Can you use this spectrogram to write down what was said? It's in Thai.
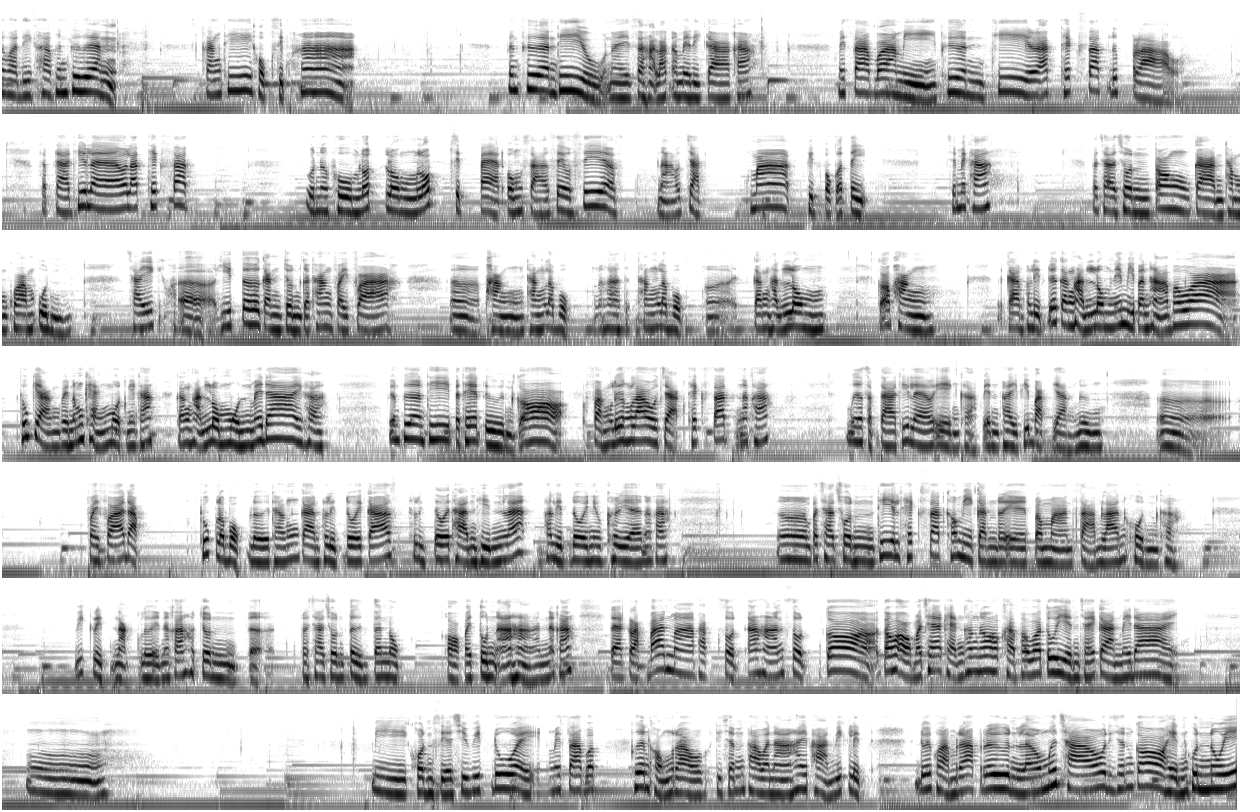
สวัสดีค่ะเพื่อนๆ ครั้งที่ 65 เพื่อนๆที่อยู่ในสหรัฐอเมริกาคะไม่ทราบว่ามีเพื่อนที่รัฐเท็กซัสหรือเปล่า สัปดาห์ที่แล้วรัฐเท็กซัส อุณหภูมิลดลงลบ 18 องศาเซลเซียส หนาวจัดมากผิดปกติ ใช่ไหมคะ ประชาชนต้องการทำความอุ่น ใช้ฮีเตอร์กันจนกระทั่งไฟฟ้าพังทั้งระบบนะคะทั้งระบบกังหันลม ก็พังการผลิตด้วยกังหันลมนี่มีปัญหา เพราะว่าทุกอย่างเป็นน้ำแข็งหมดไงคะกังหันลมหมุนไม่ได้ค่ะ เพื่อนๆที่ประเทศอื่นก็ฟังเรื่องเล่าจากเท็กซัสนะคะ เมื่อสัปดาห์ที่แล้วเองค่ะ เป็นภัยพิบัติอย่างหนึ่งไฟฟ้าดับทุกระบบเลยทั้งการผลิตโดยก๊าซผลิตโดยถ่านหินและผลิตโดยนิวเคลียร์นะคะประชาชนที่เท็กซัสเขามีกันเรประมาณ 3 ล้านคนค่ะ วิกฤตหนักเลยนะคะ จนประชาชนตื่นตระหนก ออกไปตุนอาหารนะคะ แต่กลับบ้านมาผักสดอาหารสดก็ต้องออกมาแช่แข็งข้างนอกค่ะ เพราะว่าตู้เย็นใช้การไม่ได้มีคนเสียชีวิตด้วย ไม่ทราบว่าเพื่อนของเรา ดิฉันภาวนาให้ผ่านวิกฤตด้วยความราบรื่น แล้วเมื่อเช้า ดิฉันก็เห็นคุณนุ้ย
